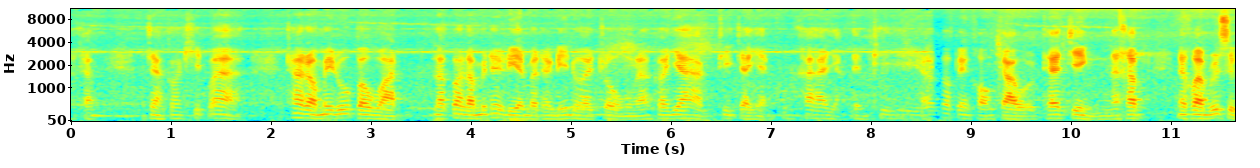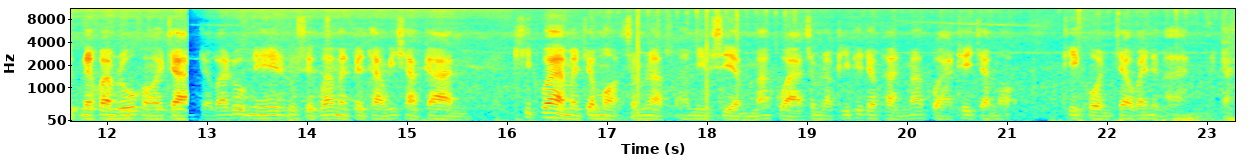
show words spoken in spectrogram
นะครับ อาจารย์ก็คิดว่าถ้าเราไม่รู้ประวัติ แล้วก็เราไม่ได้เรียนมาทางนี้โดยตรงนะก็ยากที่จะเห็นคุณค่าอย่างเต็มที่ แล้วก็เป็นของเก่าแท้จริงนะครับ ในความรู้สึกในความรู้ของอาจารย์ แต่ว่ารูปนี้รู้สึกว่ามันเป็นทางวิชาการ คิดว่ามันจะเหมาะสำหรับมิวเซียมมากกว่าสำหรับพิพิธภัณฑ์มากกว่าที่จะเหมาะที่คนจะไว้ในบ้านนะครับ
